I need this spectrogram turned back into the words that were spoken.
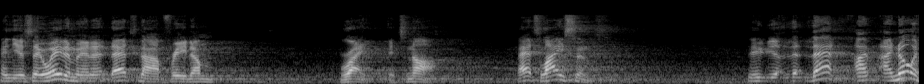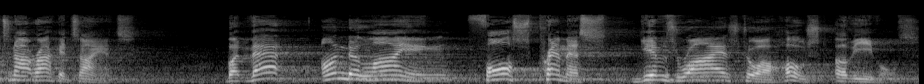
And you say, wait a minute, that's not freedom. Right, it's not. That's license. That, I, I know it's not rocket science, but that underlying false premise gives rise to a host of evils.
